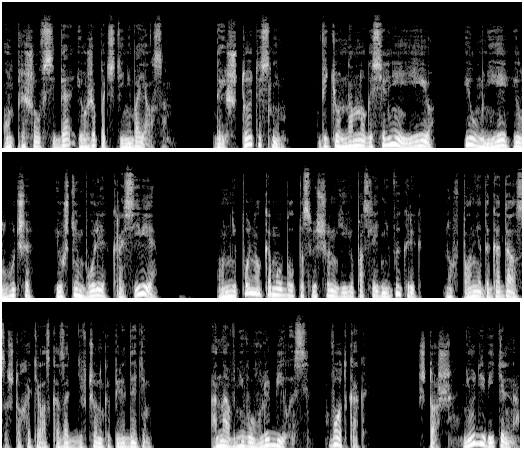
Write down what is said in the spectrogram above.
Он пришел в себя и уже почти не боялся. Да и что это с ним? Ведь он намного сильнее ее. И умнее, и лучше, и уж тем более красивее. Он не понял, кому был посвящен ее последний выкрик, но вполне догадался, что хотела сказать девчонка перед этим. Она в него влюбилась. Вот как. Что ж, неудивительно.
